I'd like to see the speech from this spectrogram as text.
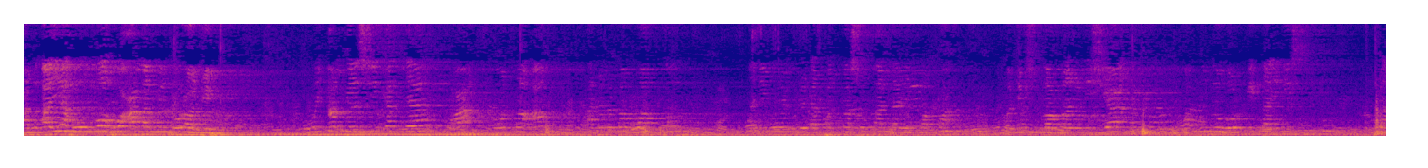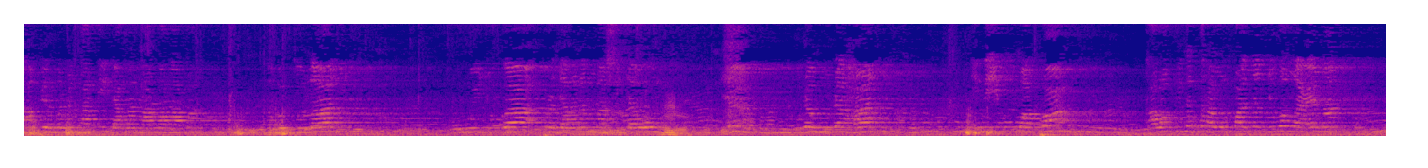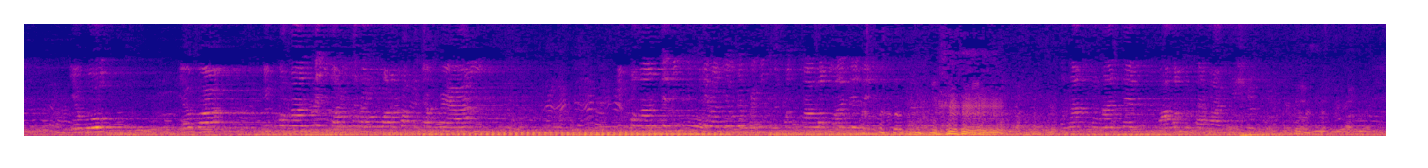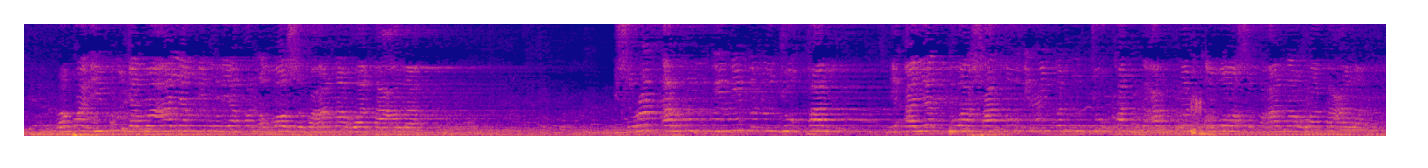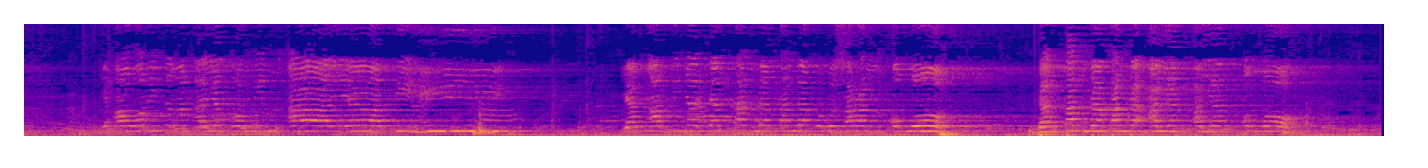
Al ayah wallahu a'lam min muradih. Umi ambil sikatnya, Pak. Mohon maaf, ada memang waktu. Tadi Umi udah dapat masukan dari Bapak Majelis Ulama Indonesia. Waktu duhur kita ini sudah hampir mendekati, jangan lama-lama. Kebetulan Umi juga perjalanan masih jauh. Ya, mudah-mudahan ini ibu bapak kalau kita terlalu panjang juga nggak enak ya bu ya pak ini pengantin kalau terlalu lama kecapean ini pengantin ini pikirannya udah pengen cepat malam aja nih tenang pengantin malam bentar lagi bapak ibu jamaah yang dimuliakan Allah subhanahu wa ta'ala di surat Ar-Rum ini menunjukkan di ayat 21 ini menunjukkan keagungan Allah Subhanahu wa taala. Diawali dengan ayat wa min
